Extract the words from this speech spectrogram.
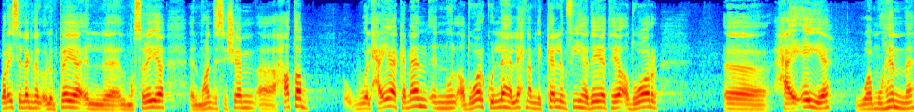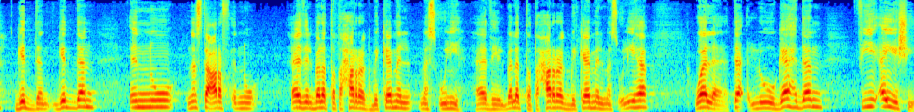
ورئيس اللجنة الأولمبية المصرية المهندس هشام حطب والحقيقة كمان إنه الأدوار كلها اللي إحنا بنتكلم فيها ديت هي أدوار حقيقية ومهمة جدا جدا إنه ناس تعرف إنه هذه البلد تتحرك بكامل مسؤوليها هذه البلد تتحرك بكامل مسؤوليها ولا تألو جهدا في أي شيء.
